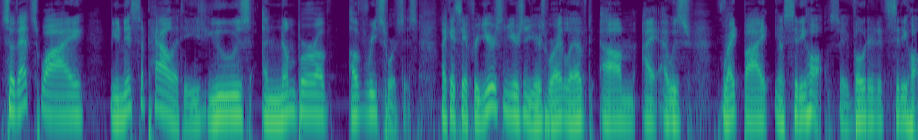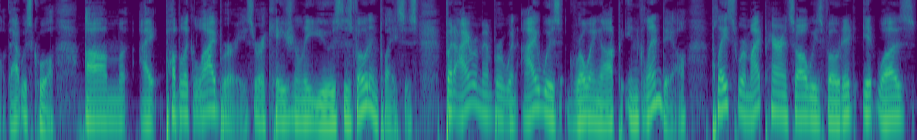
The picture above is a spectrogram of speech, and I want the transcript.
So that's why municipalities use a number of of resources. Like I say, for years and years and years, where I lived, um, I, I, was right by you know City Hall, so I voted at City Hall. That was cool. Um, I public libraries are occasionally used as voting places. But I remember when I was growing up in Glendale, place where my parents always voted, it was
